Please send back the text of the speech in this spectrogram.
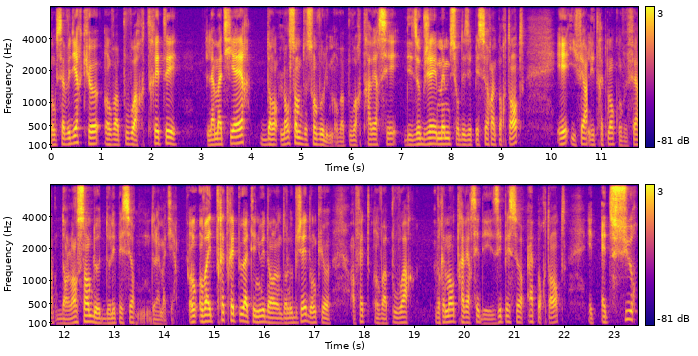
Donc ça veut dire qu'on va pouvoir traiter la matière dans l'ensemble de son volume. On va pouvoir traverser des objets même sur des épaisseurs importantes et y faire les traitements qu'on veut faire dans l'ensemble de l'épaisseur de la matière. On, va être très très peu atténué dans, l'objet, donc euh, en fait on va pouvoir vraiment traverser des épaisseurs importantes et être sûr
